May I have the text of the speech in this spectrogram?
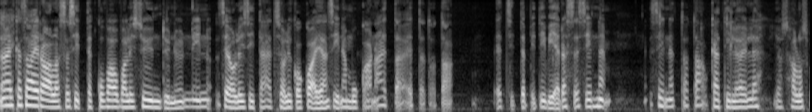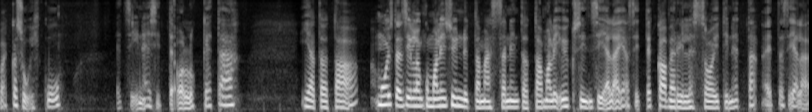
No ehkä sairaalassa sitten, kun vauva oli syntynyt, niin se oli sitä, että se oli koko ajan siinä mukana, että, että, tota, että sitten piti viedä se sinne, sinne tota kätilöille, jos halusi vaikka suihkuu. Että siinä ei sitten ollut ketään. Ja tota, muistan silloin, kun mä olin synnyttämässä, niin tota, mä olin yksin siellä ja sitten kaverille soitin, että, että siellä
